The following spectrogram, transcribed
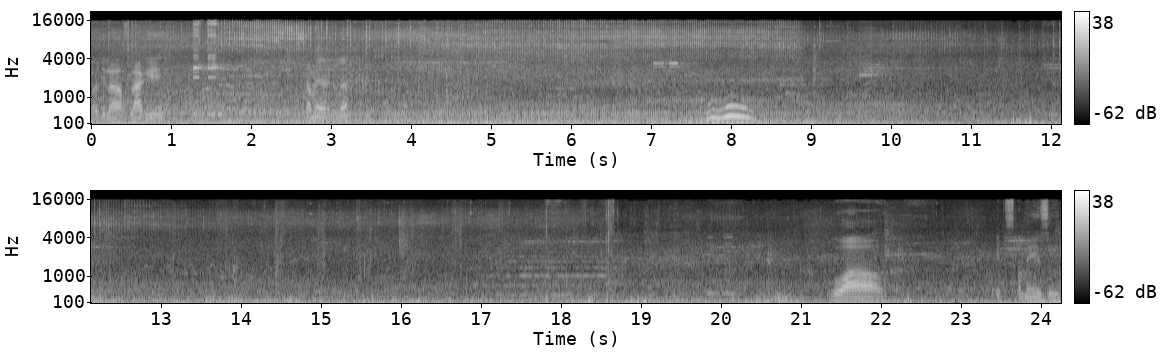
பார்த்தீங்களா ஃப்ளாகு செமையாக இருக்குல்ல Wow, it's amazing.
